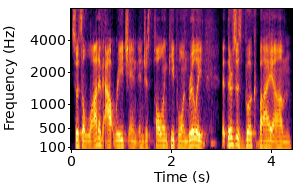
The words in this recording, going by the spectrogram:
So it's a lot of outreach and, and just polling people. And really, there's this book by um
